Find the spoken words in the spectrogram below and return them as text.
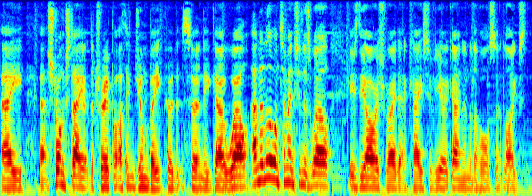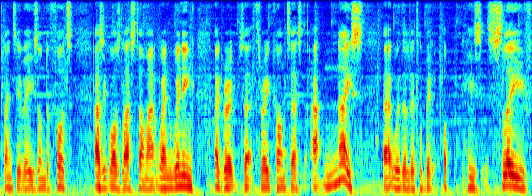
a, a strong stay at the trip. I think Jumby could certainly go well. And another one to mention as well is the Irish Raider, a case of you. Again, another horse that likes plenty of ease underfoot, as it was last time out when winning a Group 3 contest at Nice uh, with a little bit up his sleeve.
